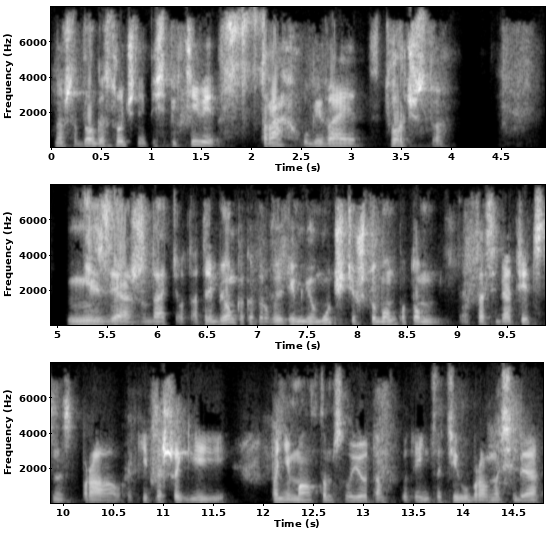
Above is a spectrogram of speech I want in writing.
Потому что в долгосрочной перспективе страх убивает творчество. Нельзя ждать вот от ребенка, которого вы ремнем учите, чтобы он потом за себя ответственность брал, какие-то шаги, понимал там свою там какую-то инициативу брал на себя,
